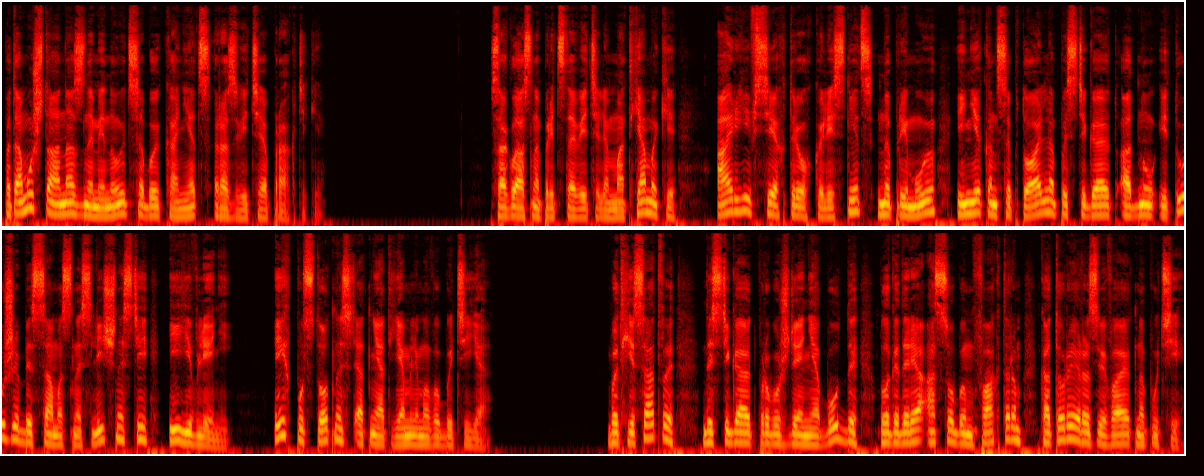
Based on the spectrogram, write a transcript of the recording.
потому что она знаменует собой конец развития практики. Согласно представителям Мадхьямаки, арии всех трех колесниц напрямую и неконцептуально постигают одну и ту же бессамостность личностей и явлений, их пустотность от неотъемлемого бытия. Бодхисаттвы достигают пробуждения Будды благодаря особым факторам, которые развивают на пути.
